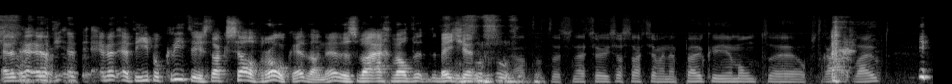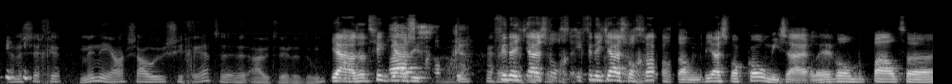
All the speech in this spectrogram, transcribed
En het, en het, het, en het, het hypocriete is dat ik zelf rook, hè, dan. Hè? Dat is wel eigenlijk wel de- een beetje... Ja, dat is net zoiets als dat je met een peuk in je mond eh, op straat loopt. en dan zeg je, meneer, zou u sigaretten eh, uit willen doen? Ja, dat vind ik Ja, juist... Ik vind, het juist wel, ik vind het juist wel grappig dan. Juist wel komisch eigenlijk. Heeft wel een bepaald eh,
